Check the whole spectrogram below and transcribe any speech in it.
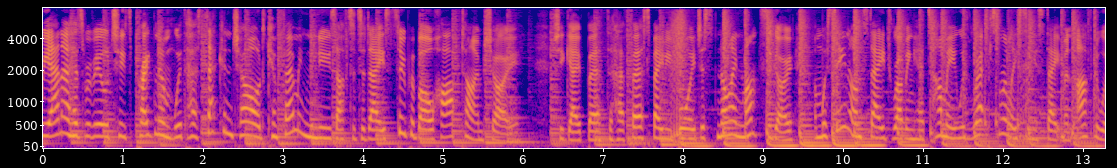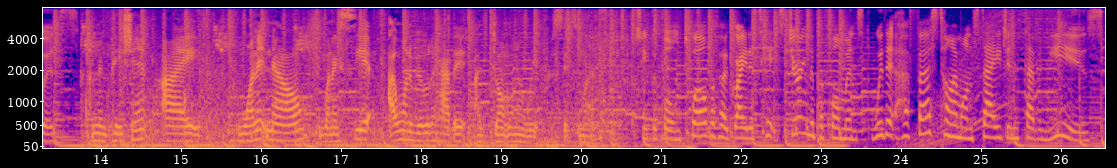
Rihanna has revealed she's pregnant with her second child, confirming the news after today's Super Bowl halftime show. She gave birth to her first baby boy just nine months ago and was seen on stage rubbing her tummy, with reps releasing a statement afterwards. I'm impatient. I want it now. When I see it, I want to be able to have it. I don't want to wait for six months. She performed 12 of her greatest hits during the performance, with it her first time on stage in seven years.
